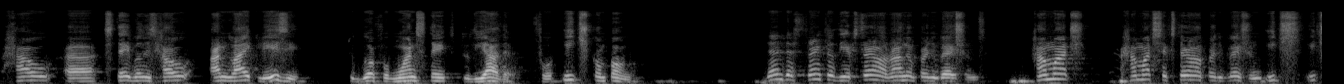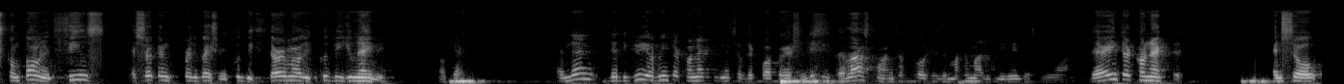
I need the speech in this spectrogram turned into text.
how uh, stable is, how unlikely is it to go from one state to the other for each component? Then the strength of the external random perturbations. How much, how much external perturbation each, each component feels a certain perturbation. It could be thermal, it could be you name it. Okay? And then the degree of interconnectedness of the cooperation. This is the last one, of course, is the mathematically interesting one. They're interconnected. And so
